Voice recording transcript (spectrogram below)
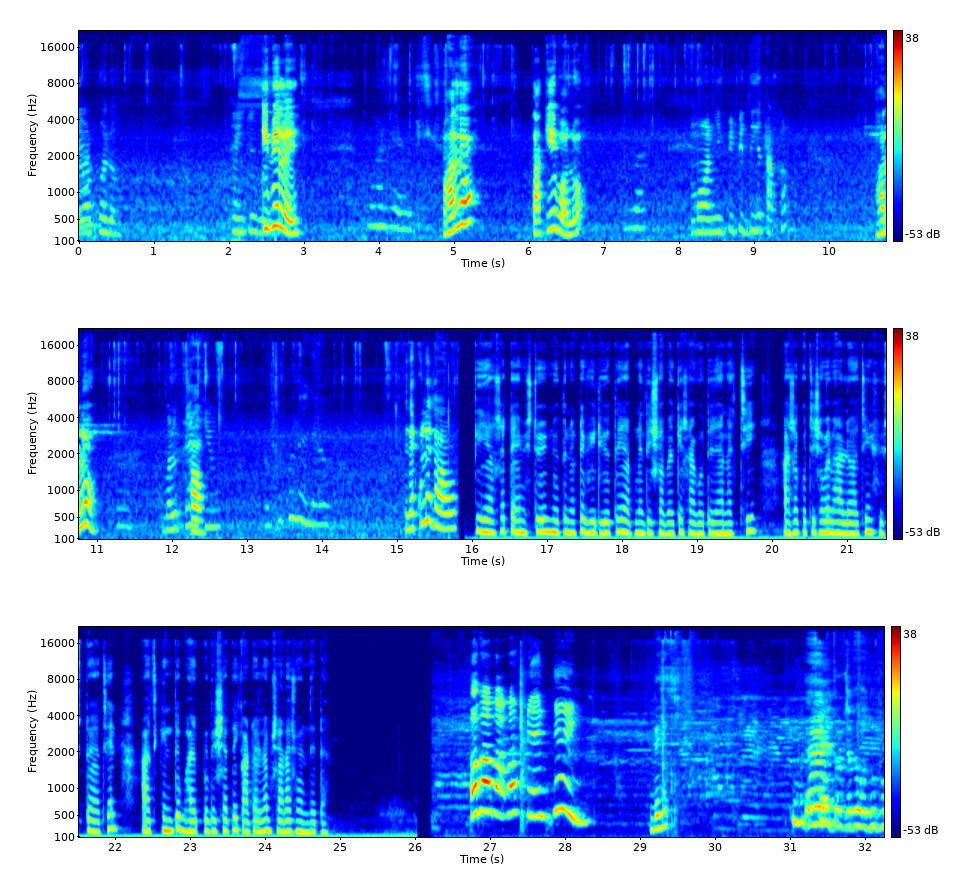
এবার খোলো। Thank you কি পেলে? ভালো। তাকিয়ে বলো। মর্নিং পিপির দিকে তাকাও। ভালো? বলো থ্যাংক ইউ এটা খুলে দাও। দিয়ে আসা টাইম স্টোরির নতুন একটা ভিডিওতে আপনাদের সবাইকে স্বাগত জানাচ্ছি। আশা করছি সবাই ভালো আছেন সুস্থ আছেন। আজ কিন্তু ভাইপোদের সাথে কাটালাম সারা সন্ধ্যেটা। ও বাবা আমার পেন্টিং দেখি।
